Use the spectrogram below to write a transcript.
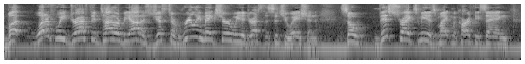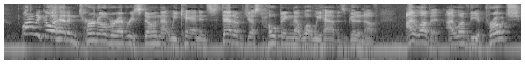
but what if we drafted Tyler Biadasz just to really make sure we address the situation? So this strikes me as Mike McCarthy saying, why don't we go ahead and turn over every stone that we can instead of just hoping that what we have is good enough? I love it. I love the approach.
